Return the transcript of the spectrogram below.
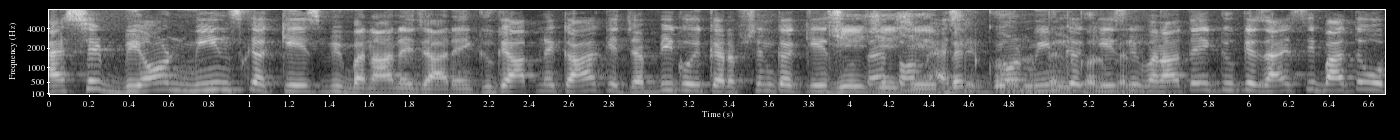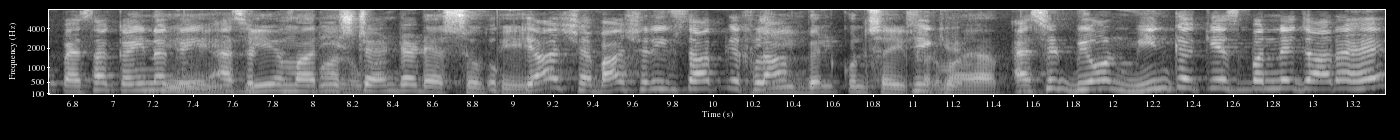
ایسڈ بیونڈ مینز کا کیس بھی بنانے جا رہے ہیں۔ کیونکہ آپ نے کہا کہ جب بھی کوئی کرپشن کا کیس جی، ہوتا ہے جی، تو ہم ایسڈ بیونڈ مین کا کیس بھی بناتے ہیں۔ کیونکہ ظاہر سی بات ہے وہ پیسہ کہیں نہ کہیں ایسڈ یہ ہماری سٹینڈرڈ ایس او پی تو کیا شہباز شریف صاحب کے خلاف؟ جی بالکل صحیح فرمایا ایسڈ بیونڈ مین کا کیس بننے جا رہا ہے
